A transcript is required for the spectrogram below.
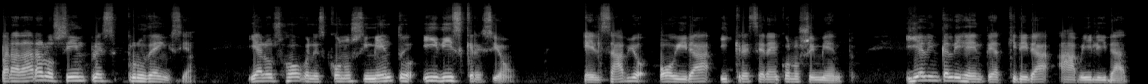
para dar a los simples prudencia y a los jóvenes conocimiento y discreción. El sabio oirá y crecerá en conocimiento, y el inteligente adquirirá habilidad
